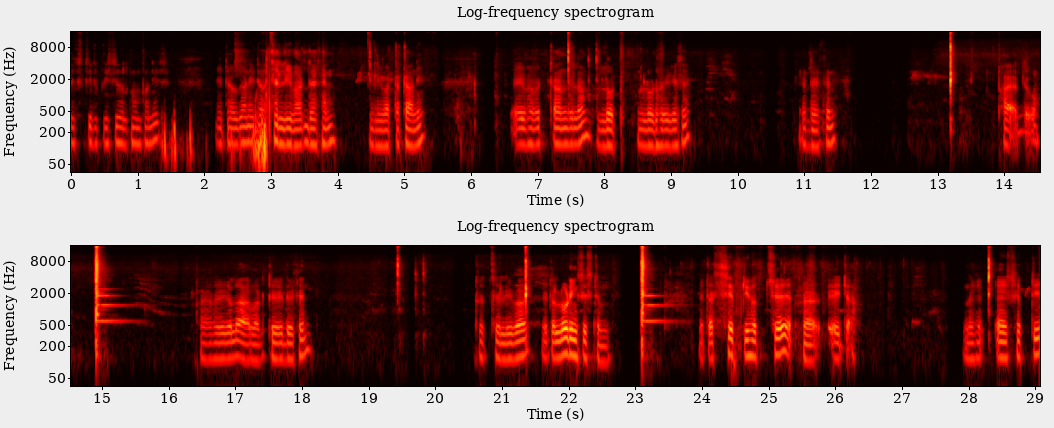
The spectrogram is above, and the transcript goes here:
এক্স থ্রি প্রিসিওয়াল কোম্পানির এটাও গান, এটা হচ্ছে লিভার দেখেন। লিভারটা টানি। এইভাবে টান দিলাম লোড লোড হয়ে গেছে। দেখেন। ফায়ার দেবো। ফায়ার হয়ে গেল। আবার দেখেন। এটা হচ্ছে লিভার, এটা লোডিং সিস্টেম এটা সেফটি হচ্ছে আপনার এইটা। দেখেন, এই safety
